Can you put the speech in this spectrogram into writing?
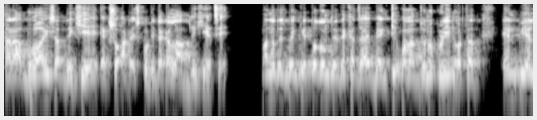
তারা ভুয়া হিসাব দেখিয়ে একশো আঠাইশ কোটি টাকা লাভ দেখিয়েছে। বাংলাদেশ ব্যাংকের তদন্তে দেখা যায়, ব্যাংকটি অলাভজনক ঋণ অর্থাৎ এনপিএল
